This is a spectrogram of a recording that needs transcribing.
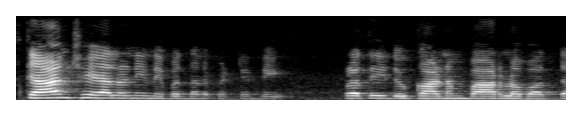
స్కాన్ చేయాలని నిబంధన పెట్టింది. ప్రతి దుకాణం బార్ల వద్ద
